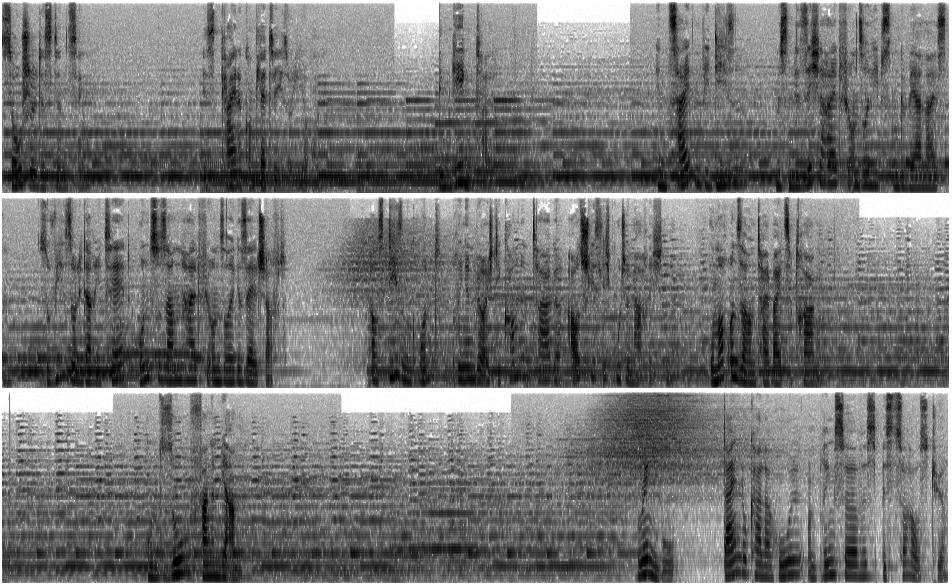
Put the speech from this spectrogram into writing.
Social Distancing ist keine komplette Isolierung. Im Gegenteil. In Zeiten wie diesen müssen wir Sicherheit für unsere Liebsten gewährleisten, sowie Solidarität und Zusammenhalt für unsere Gesellschaft. Aus diesem Grund bringen wir euch die kommenden Tage ausschließlich gute Nachrichten, um auch unseren Teil beizutragen. Und so fangen wir an. Bringboo, dein lokaler Hol- und Bringservice bis zur Haustür.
